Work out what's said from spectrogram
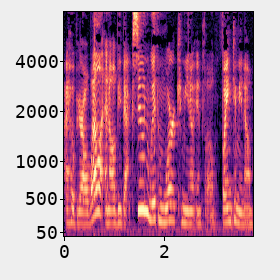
I hope you're all well, and I'll be back soon with more Camino info. Buen Camino.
